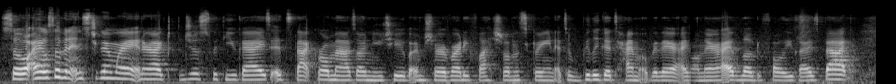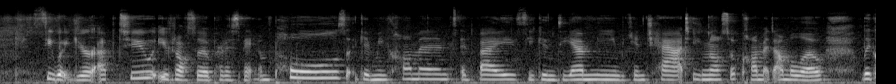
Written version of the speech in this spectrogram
So I also have an Instagram where I interact just with you guys. It's that girl Mads on YouTube. I'm sure I've already flashed it on the screen. It's a really good time over there. I'm on there. I'd love to follow you guys back see what you're up to. You can also participate in polls, give me comments, advice. You can DM me, we can chat. You can also comment down below. Like,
